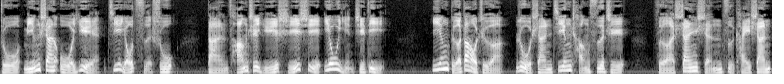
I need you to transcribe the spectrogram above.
主名山五岳皆有此书，但藏之于时世幽隐之地。应得道者入山京城思之，则山神自开山，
